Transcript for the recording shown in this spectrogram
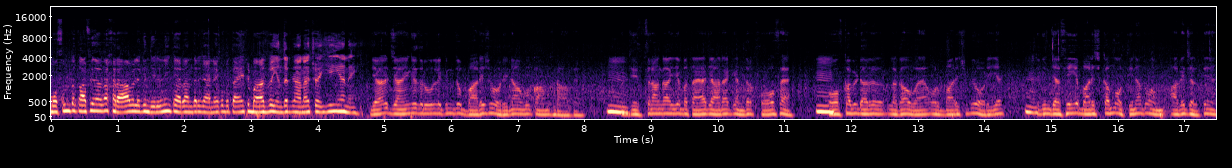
मौसम तो काफ़ी ज़्यादा ख़राब है लेकिन दिल नहीं कर रहा अंदर जाने को। बताएँ कि बाद भाई अंदर जाना चाहिए या नहीं? यार जाएँगे ज़रूर लेकिन जो बारिश हो रही ना वो काम ख़राब है। हम्म। जिस तरह का ये बताया जा रहा है कि अंदर खौफ है हम्म। खौफ का भी डर लगा हुआ है और बारिश भी हो रही है। लेकिन जैसे ही ये बारिश कम होती ना तो हम आगे चलते हैं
